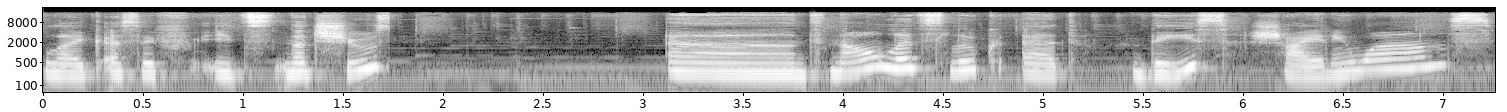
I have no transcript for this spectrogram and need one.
like as if it's not shoes. And now let's look at these shiny ones.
